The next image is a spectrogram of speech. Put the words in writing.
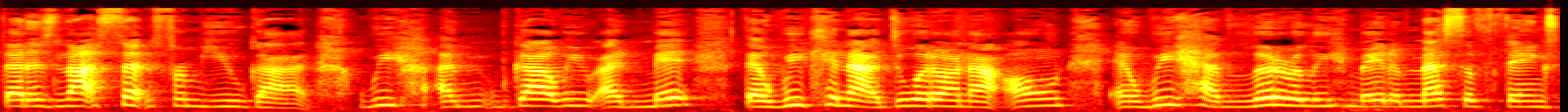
that is not sent from you, God. We, um, God, we admit that we cannot do it on our own, and we have literally made a mess of things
